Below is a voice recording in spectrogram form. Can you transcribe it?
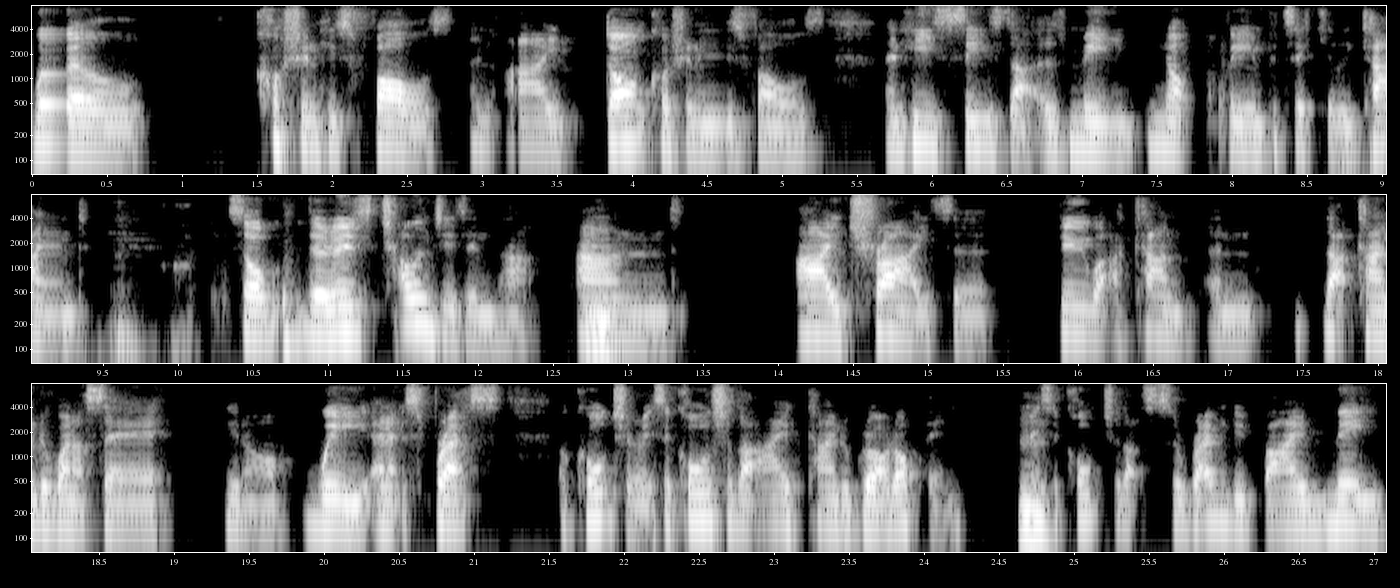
will cushion his falls and I don't cushion his falls and he sees that as me not being particularly kind. So there is challenges in that Mm. and I try to do what I can and that kind of when I say, you know, we and express a culture, it's a culture that I kind of grown up in. Mm. It's a culture that's surrounded by me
